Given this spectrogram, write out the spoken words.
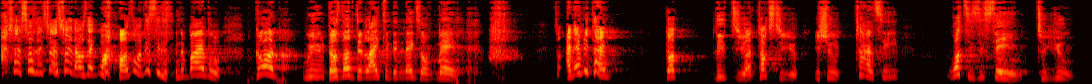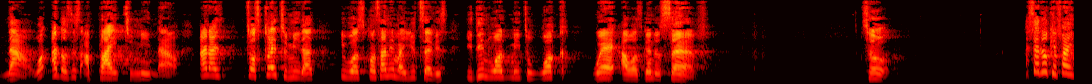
I saw, I saw, I saw it. I was like, wow. So this is in the Bible. God will, does not delight in the legs of men. So and every time God leads you and talks to you, you should try and see what is he saying to you now. What, how does this apply to me now? And I, it was clear to me that it was concerning my youth service. He didn't want me to walk where I was going to serve. So I said, okay, fine.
